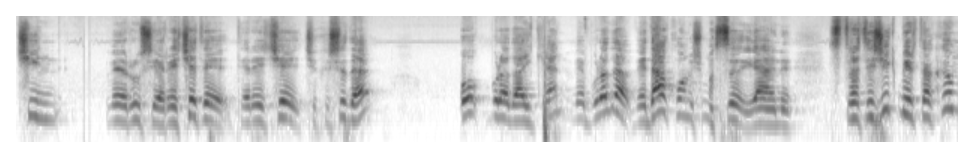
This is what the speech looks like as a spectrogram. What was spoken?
Çin ve Rusya reçete tereçe çıkışı da o buradayken ve burada veda konuşması yani stratejik bir takım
